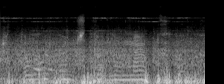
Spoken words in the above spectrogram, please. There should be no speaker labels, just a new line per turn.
Και το μόνο στο γεμάτο.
